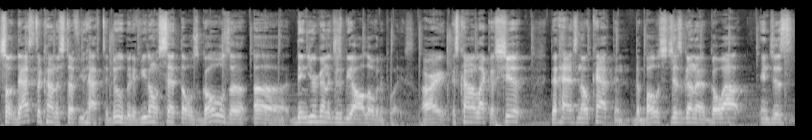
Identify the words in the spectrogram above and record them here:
So that's the kind of stuff you have to do. But if you don't set those goals up, uh, then you're going to just be all over the place. All right. It's kind of like a ship that has no captain. The boat's just going to go out and just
